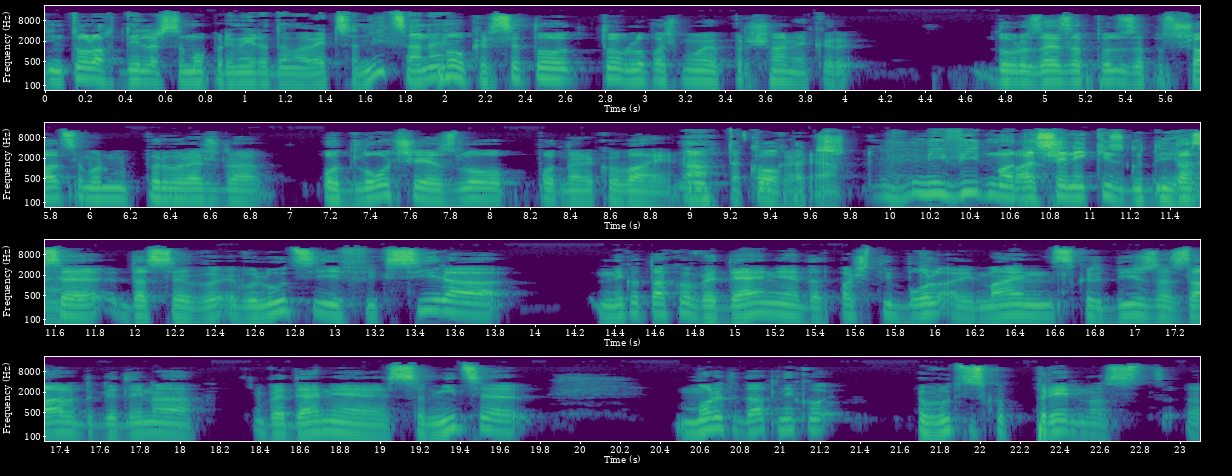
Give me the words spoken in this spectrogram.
in to lahko delaš samo v primeru, da ima več samica. Ne? No, ker se to, to je bilo pač moje vprašanje. Ker, dobro, zdaj za, za poslušalce moramo prvo reči, da odloči je zelo pod narekovaji. No, tako, tukaj, pač, ja. Mi vidimo, pač, da se nekaj zgodi. da, ne. se, da se v evoluciji fiksira neko tako vedenje, da pač ti bolj ali manj skrbiš za zarod, glede na vedenje samice. Morate dati neko evolucijsko prednost, uh,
